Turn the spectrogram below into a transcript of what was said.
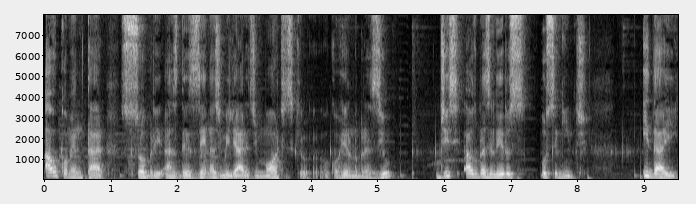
ao comentar sobre as dezenas de milhares de mortes que ocorreram no Brasil, disse aos brasileiros o seguinte: E daí?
